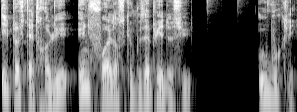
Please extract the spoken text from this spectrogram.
Ils peuvent être lus une fois lorsque vous appuyez dessus ou bouclés.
